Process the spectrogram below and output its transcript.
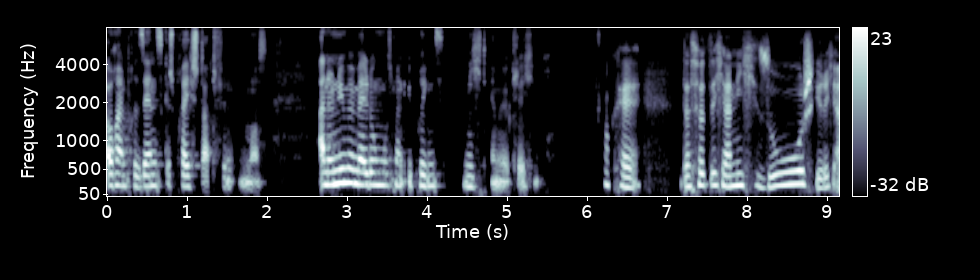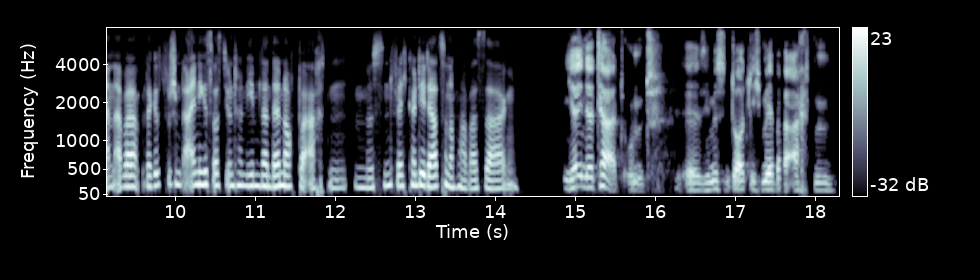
auch ein Präsenzgespräch stattfinden muss. Anonyme Meldungen muss man übrigens nicht ermöglichen. Okay. Das hört sich ja nicht so schwierig an, aber da gibt es bestimmt einiges, was die Unternehmen dann dennoch beachten müssen. Vielleicht könnt ihr dazu noch mal was sagen. Ja, in der Tat. Und äh, sie müssen deutlich mehr beachten,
